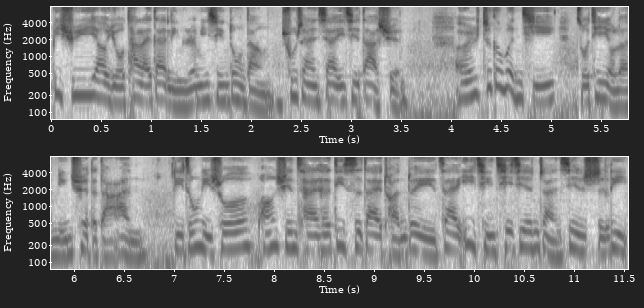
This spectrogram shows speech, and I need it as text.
必须要由他来带领人民行动党出战下一届大选。而这个问题，昨天有了明确的答案。李总理说，黄循才和第四代团队在疫情期间展现实力，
